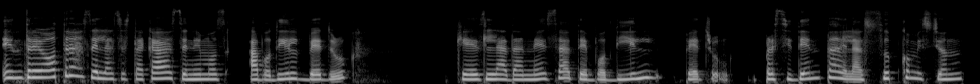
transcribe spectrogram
Entre otras de las destacadas tenemos a Bodil Bedruk, que es la danesa de Bodil Petrum, presidenta de la Subcomisión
